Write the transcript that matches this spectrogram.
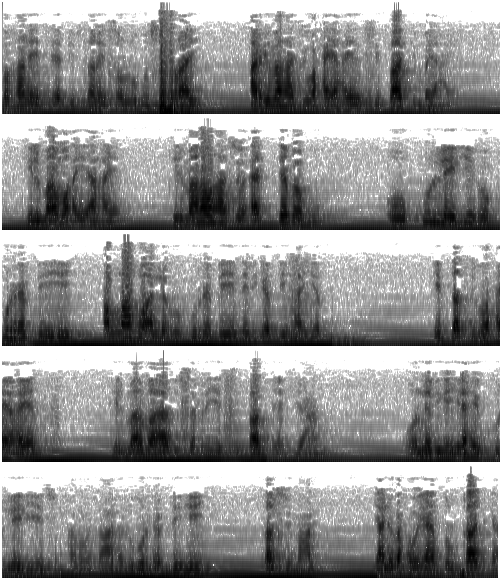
kohanaysa ee dhibsanayso lagu sabraayo arrimahaasi waxay ahaayeen sifaatin bay ahaayeen. Tilmaamo ayay ahaayeen. Tilmaamahaasoo addabahu uu ku leeliyey oo ku rabeeyey allahu alle uu ku rabeeyey nebiga biha iyada intaasiba waxay ahaayeen tilmaamo aada u sarreeyey sifaat fiican oo nebiga ilaahay ku leeliyey subxaana wa tacala lagu rabeeyey saas way macana yani waxa weeyaan dulqaadka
